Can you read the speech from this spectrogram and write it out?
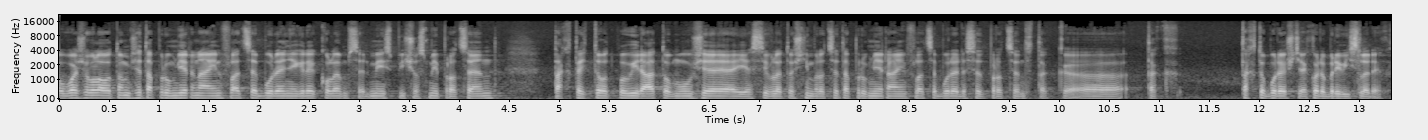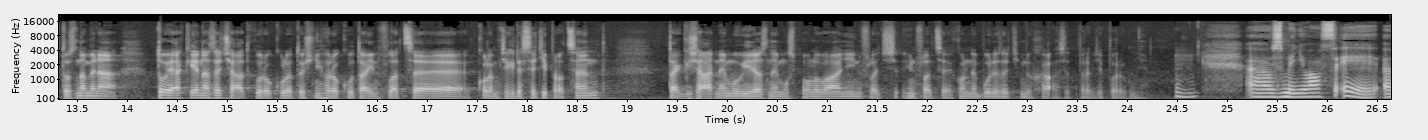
uvažovalo o tom, že ta průměrná inflace bude někde kolem 7, spíš 8% tak teď to odpovídá tomu, že jestli v letošním roce ta průměrná inflace bude 10 tak, tak tak to bude ještě jako dobrý výsledek. To znamená, to, jak je na začátku roku letošního roku ta inflace kolem těch 10%, tak žádnému výraznému zpomalování inflace, inflace jako nebude zatím docházet pravděpodobně. Mm-hmm. Zmiňoval jsi i uh,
